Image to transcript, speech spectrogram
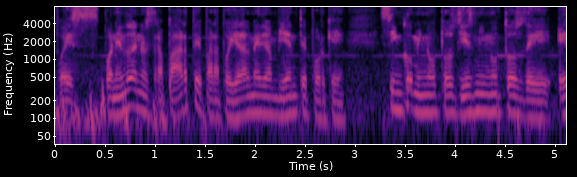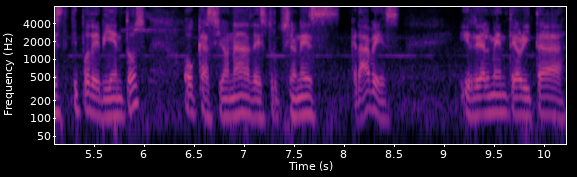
pues poniendo de nuestra parte para apoyar al medio ambiente porque cinco minutos, diez minutos de este tipo de vientos ocasiona destrucciones graves. Y realmente ahorita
